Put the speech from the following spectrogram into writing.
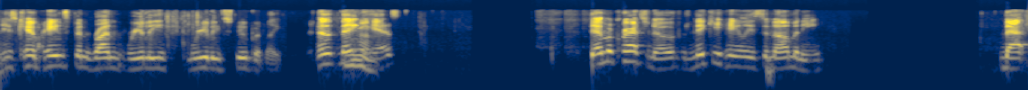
his campaign's been run really, really stupidly. And the thing Even- is, Democrats know Nikki Haley's the nominee, that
